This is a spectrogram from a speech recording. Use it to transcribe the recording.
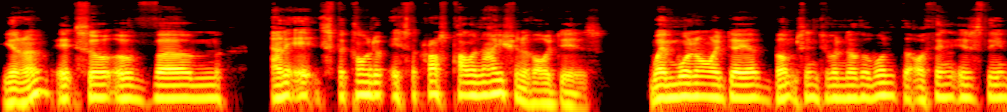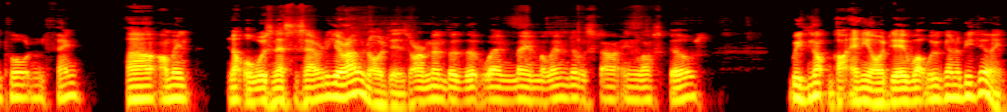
You know, it's sort of, um, and it's the kind of, it's the cross pollination of ideas. When one idea bumps into another one, that I think is the important thing. Uh, I mean, not always necessarily your own ideas. I remember that when me and Melinda were starting Lost Girls, we'd not got any idea what we were going to be doing.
